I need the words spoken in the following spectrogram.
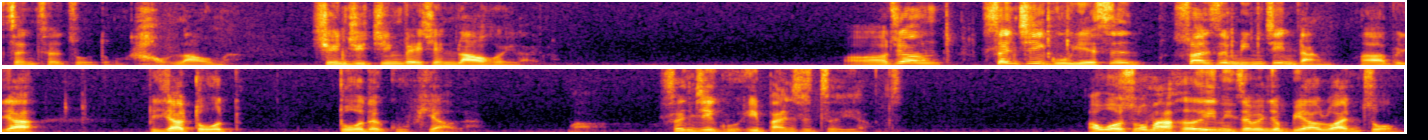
政策做多好捞嘛？选举经费先捞回来嘛？哦，就像生技股也是算是民进党啊比较比较多多的股票了啊，生技股一般是这样子。而我说嘛，合一你这边就不要乱做嘛，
